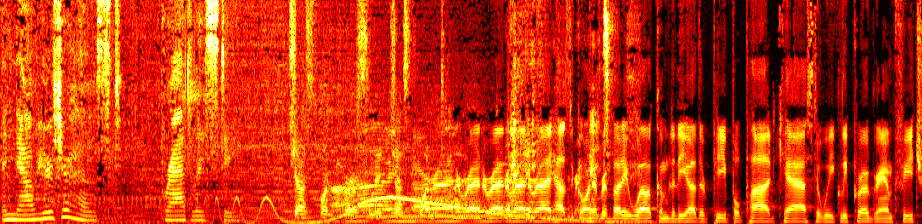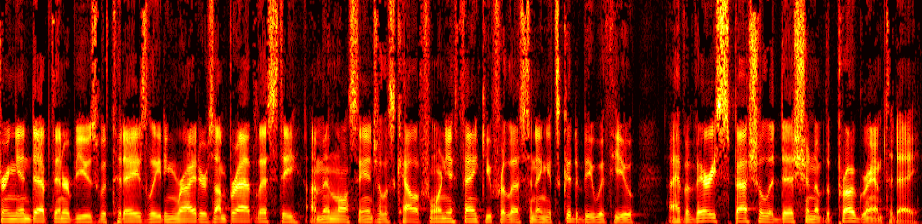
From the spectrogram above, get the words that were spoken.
And now here's your host, Brad Listi. Just one person at just one time. All right, all right, all right, all right. How's it going, everybody? Welcome to the Other People Podcast, a weekly program featuring in-depth interviews with today's leading writers. I'm Brad Listi. I'm in Los Angeles, California. Thank you for listening. It's good to be with you. I have a very special edition of the program today.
